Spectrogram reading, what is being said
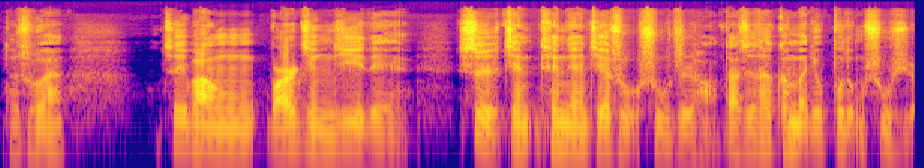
他说，这帮玩经济的是天天天接触数字哈，但是他根本就不懂数学，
